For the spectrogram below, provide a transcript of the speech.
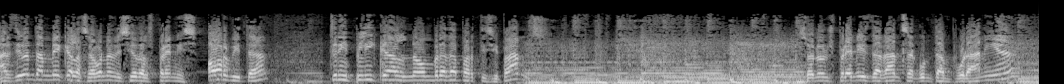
Ens diuen també que la segona edició dels Premis Òrbita triplica el nombre de participants. Són uns premis de dansa contemporània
